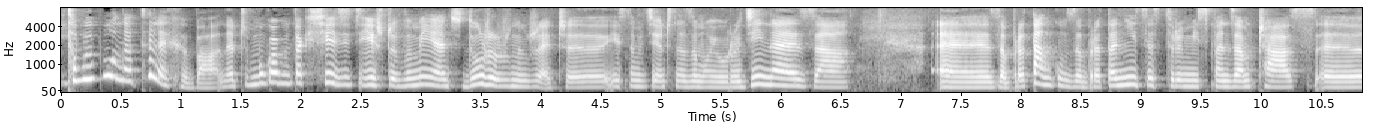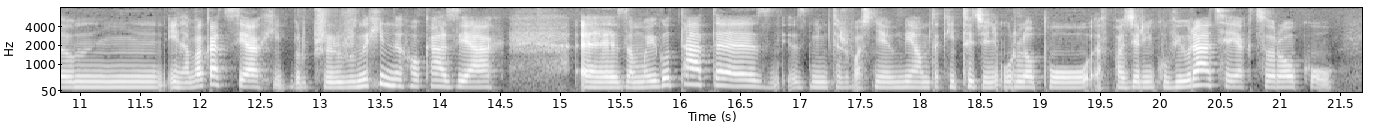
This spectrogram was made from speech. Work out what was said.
I to by było na tyle chyba. Znaczy, mogłabym tak siedzieć i jeszcze wymieniać dużo różnych rzeczy. Jestem wdzięczna za moją rodzinę, za, e, za bratanków, za bratanice, z którymi spędzam czas em, i na wakacjach, i przy różnych innych okazjach. E, za mojego tatę, z, z nim też właśnie miałam taki tydzień urlopu w październiku w Juracie, jak co roku e,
